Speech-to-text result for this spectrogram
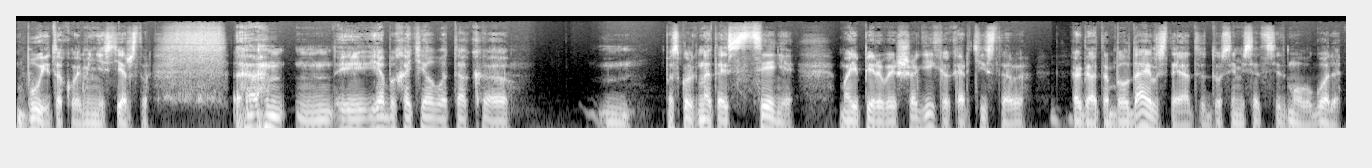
будет такое министерство. И я бы хотел вот так поскольку на этой сцене мои первые шаги как артиста, когда там был Дайлс театр до 77 -го года,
